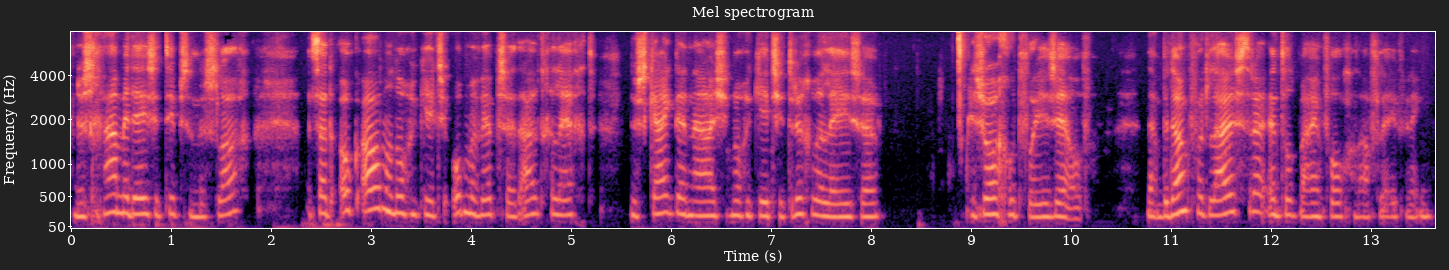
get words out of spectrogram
Dus ga met deze tips aan de slag. Het staat ook allemaal nog een keertje op mijn website uitgelegd. Dus kijk daarna als je nog een keertje terug wil lezen. En zorg goed voor jezelf. Nou, bedankt voor het luisteren en tot bij een volgende aflevering.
